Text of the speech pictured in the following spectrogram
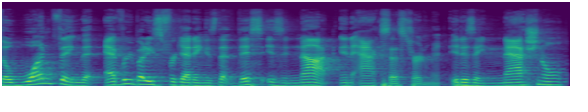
the one thing that everybody's forgetting is that this is not an access tournament. It is a national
